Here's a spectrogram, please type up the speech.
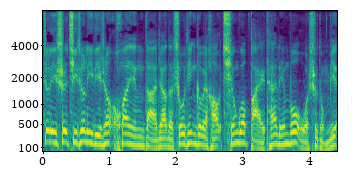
这里是汽车立体声，欢迎大家的收听。各位好，全国百台联播，我是董斌。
